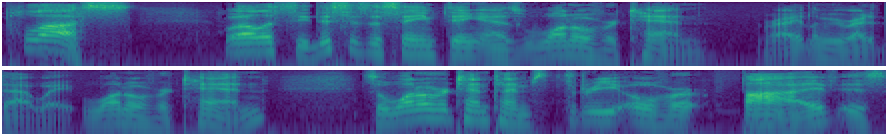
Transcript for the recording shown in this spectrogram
plus, well, let's see, this is the same thing as 1 over 10, right? Let me write it that way 1 over 10. So 1 over 10 times 3 over 5 is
